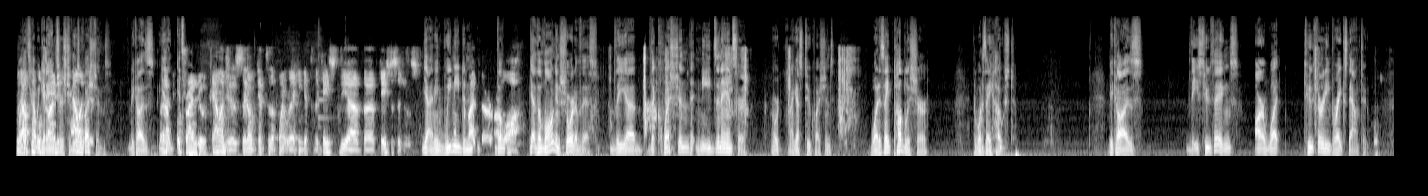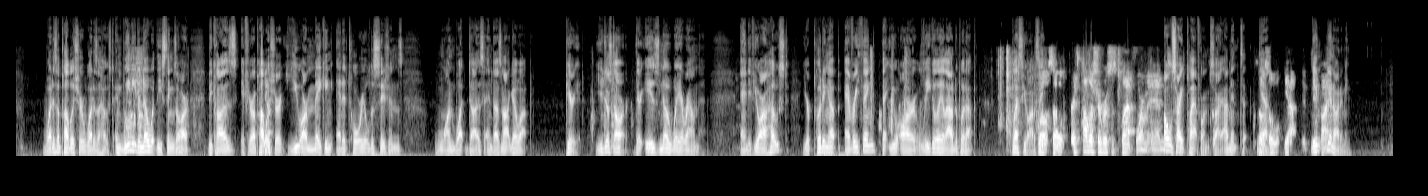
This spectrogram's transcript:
Well, Without that's how we get answers to, these questions because you know, people trying to do challenges, they don't get to the point where they can get to the case, the uh, the case decisions yeah. I mean, we need to our the- law. yeah. The long and short of this the uh, the question that needs an answer, or I guess two questions: What is a publisher, and what is a host? Because these two things are what 230 breaks down to. What is a publisher? What is a host? And we need to know what these things are because if you're a publisher, yeah. you are making editorial decisions on what does and does not go up. Period. You just are. There is no way around that. And if you are a host, you're putting up everything that you are legally allowed to put up. Bless you, Odysee. Well, so it's publisher versus platform, and oh, sorry, platform. Sorry, I meant to. So, yeah, so, yeah, you, you, know what I mean.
